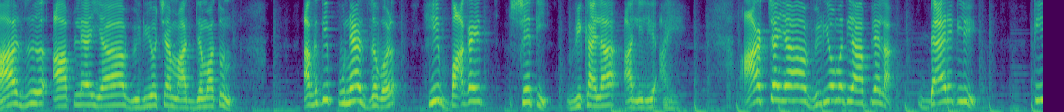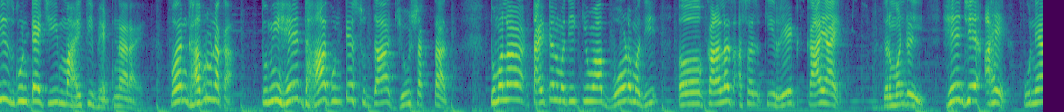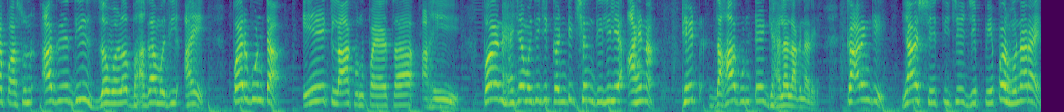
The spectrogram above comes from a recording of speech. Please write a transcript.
आज आपल्या या व्हिडिओच्या माध्यमातून अगदी पुण्याजवळ ही बागायत शेती विकायला आलेली आहे. आजच्या या व्हिडिओमध्ये आपल्याला डायरेक्टली तीस गुंठ्याची माहिती भेटणार आहे. पण घाबरू नका तुम्ही हे दहा गुंटेसुद्धा घेऊ शकतात. तुम्हाला टायटलमध्ये किंवा बोर्डमध्ये कळालंच असेल की रेट काय आहे. तर मंडळी हे जे आहे पुण्यापासून अगदी जवळ भागामध्ये आहे. पर गुंठा एक लाख रुपयाचा आहे. पण ह्याच्यामध्ये जी कंडिशन दिलेली आहे ना थेट दहा गुंठे घ्यायला लागणार आहे. कारण की ह्या शेतीचे जे पेपर होणार आहे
